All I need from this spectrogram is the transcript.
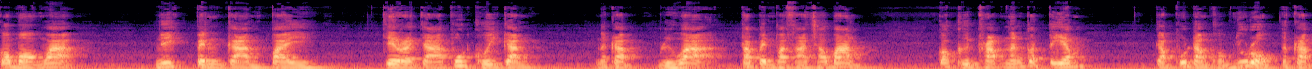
ก็มองว่านี่เป็นการไปเจรจาพูดคุยกันนะครับ หรือว่าถ้าเป็นภาษาชาวบ้าน ก็คือทรัมป์นั้นก็เตรียมกับผู้นำของยุโรปนะครับ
